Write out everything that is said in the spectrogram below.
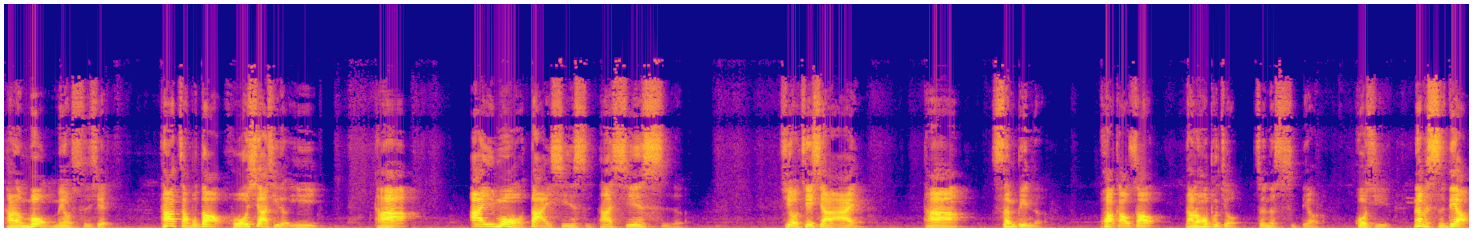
他的梦没有实现，他找不到活下去的意义，他哀莫大于心死，他心死了。只有接下来，他生病了，发高烧，然后不久真的死掉了。或许那个死掉，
